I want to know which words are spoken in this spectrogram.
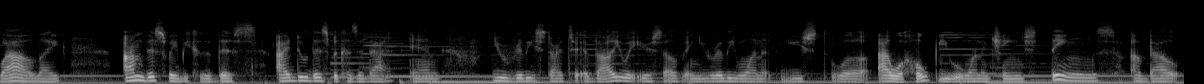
wow like i'm this way because of this. I do this because of that. And you really start to evaluate yourself and you really want to you well i will hope you will want to change things about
